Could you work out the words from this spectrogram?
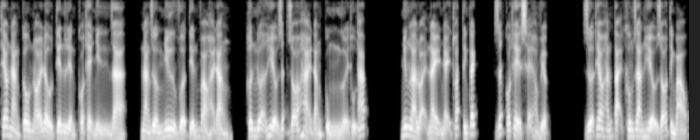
theo nàng câu nói đầu tiên liền có thể nhìn ra, nàng dường như vừa tiến vào hải đăng, hơn nữa hiểu rất rõ hải đăng cùng người thủ tháp. Nhưng là loại này nhảy thoát tính cách, rất có thể sẽ hỏng việc. Dựa theo hắn tại không gian hiểu rõ tình báo,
